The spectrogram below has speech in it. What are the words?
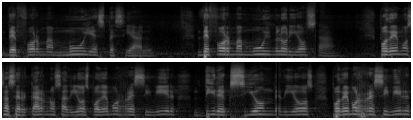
de forma muy especial, de forma muy gloriosa podemos acercarnos a Dios, podemos recibir dirección de Dios, podemos recibir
